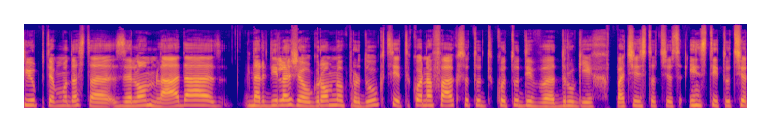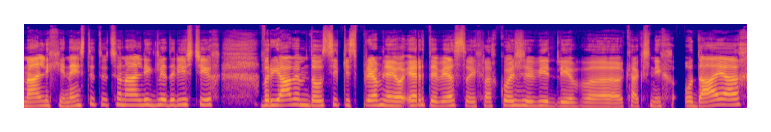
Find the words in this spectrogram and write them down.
kljub temu, da sta zelo mlada, naredila že ogromno produkcij, tako na faksu, tudi, kot tudi v drugih pač institucionalnih in neinstitucionalnih gledališčih. Verjamem, da vsi, ki spremljajo RTV, so jih lahko že videli v kakšnih oddajah.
